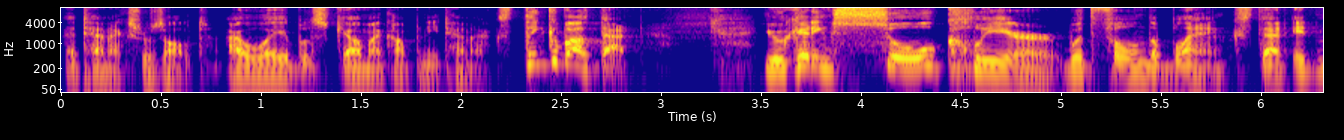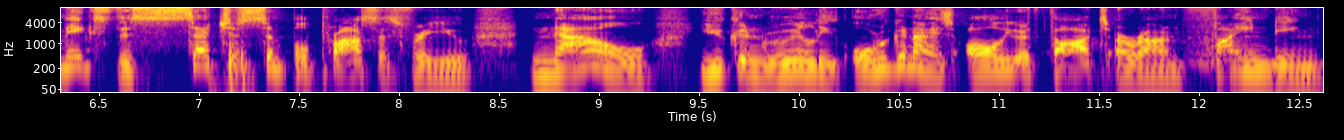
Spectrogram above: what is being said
a 10x result. I will be able to scale my company 10x. Think about that. You're getting so clear with fill in the blanks that it makes this such a simple process for you. Now you can really organize all your thoughts around finding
